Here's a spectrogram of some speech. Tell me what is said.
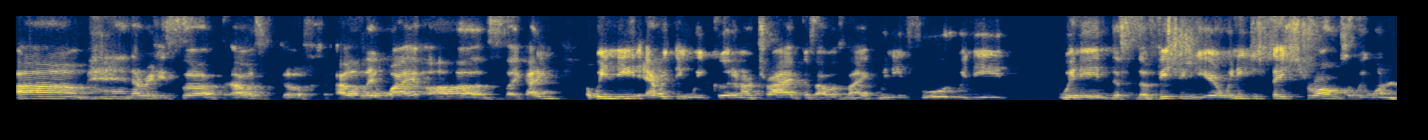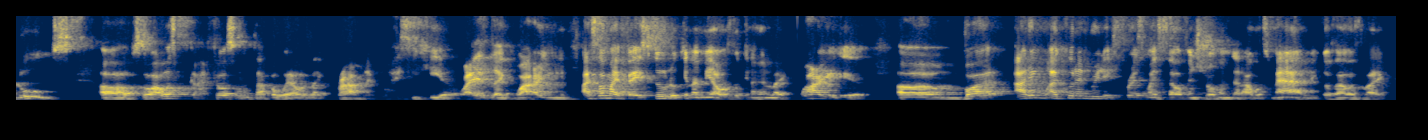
Oh man, that really sucked. I was, ugh, I was like, why us? Like, I didn't. We need everything we could in our tribe because I was like, we need food, we need, we need the the fishing gear, we need to stay strong so we won't lose. Uh, so I was, I felt some type of way. I was like, crap, like, why is he here? Why, like, why are you? I saw my face too looking at me. I was looking at him like, why are you here? Um, but I didn't, I couldn't really express myself and show him that I was mad because I was like,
